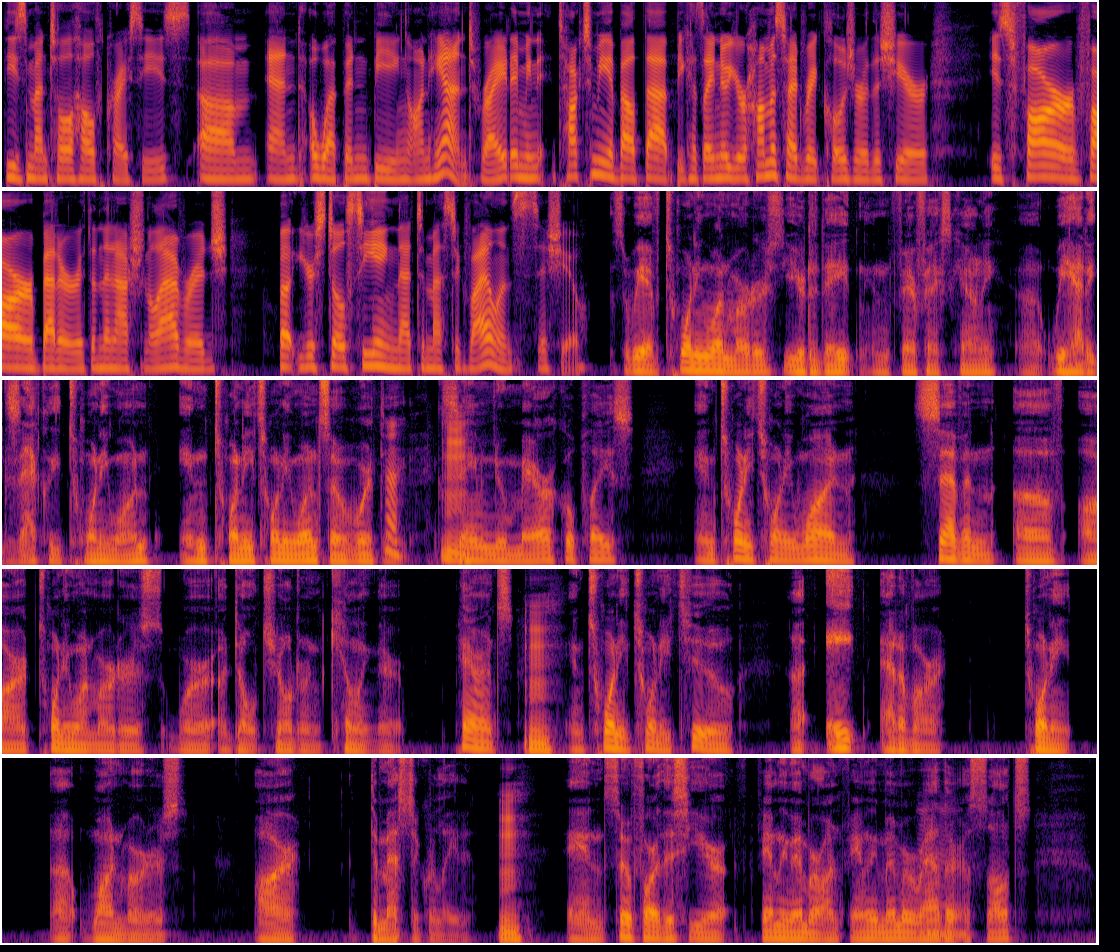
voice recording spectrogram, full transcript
these mental health crises um, and a weapon being on hand, right? I mean, talk to me about that because I know your homicide rate closure this year is far, far better than the national average, but you're still seeing that domestic violence issue. So we have 21 murders year to date in Fairfax County. Uh, we had exactly 21 in 2021, so we're at the same numerical place. In 2021, seven of our 21 murders were adult children killing their parents. In 2022, uh, eight out of our 21 murders are domestic related. And so far this year, family member on family member, rather, assaults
